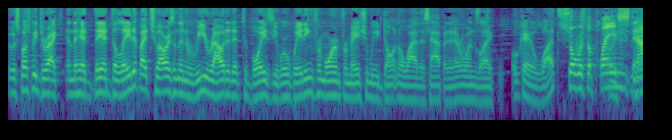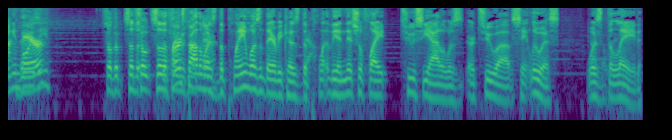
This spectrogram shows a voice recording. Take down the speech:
It was supposed to be direct, and they had they had delayed it by two hours and then rerouted it to Boise. We're waiting for more information. We don't know why this happened, and everyone's like, "Okay, what?" So was the plane staying not in there? Boise? So the So the so, the, plane first not problem was the plane wasn't there because the Yeah. pl- the initial flight to Seattle was or to uh, St. Louis was delayed.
